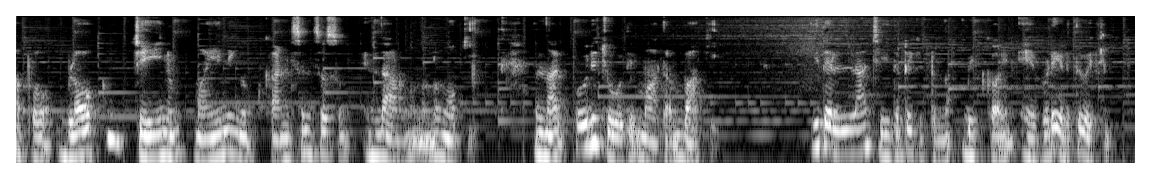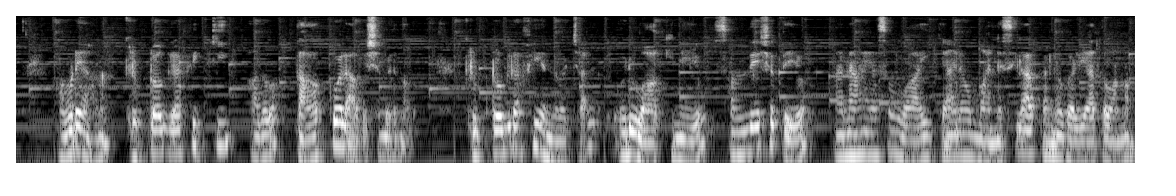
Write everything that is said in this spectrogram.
അപ്പോൾ ബ്ലോക്കും ചെയിനും മൈനിങ്ങും കൺസെൻസസും എന്താണെന്ന് നമ്മൾ നോക്കി. എന്നാൽ ഒരു ചോദ്യം മാത്രം ബാക്കി. ഇതെല്ലാം ചെയ്തിട്ട് കിട്ടുന്ന ബിറ്റ് കോയിൻ എവിടെ എടുത്ത് വയ്ക്കും? അവിടെയാണ് ക്രിപ്റ്റോഗ്രാഫിക്ക് അഥവാ താക്കോൽ ആവശ്യം വരുന്നത്. ക്രിപ്റ്റോഗ്രാഫി എന്ന് വെച്ചാൽ ഒരു വാക്കിനെയോ സന്ദേശത്തെയോ അനായാസം വായിക്കാനോ മനസ്സിലാക്കാനോ കഴിയാത്ത വണ്ണം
